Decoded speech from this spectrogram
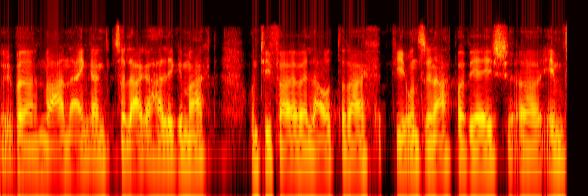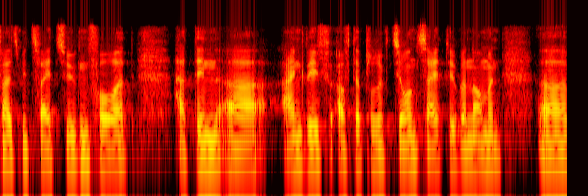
über einen Wareneingang zur Lagerhalle gemacht und die Feuerwehr Lauterach, die unsere Nachbarwehr ist, äh, ebenfalls mit zwei Zügen vor Ort, hat den äh, Angriff auf der Produktionsseite übernommen. Äh,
